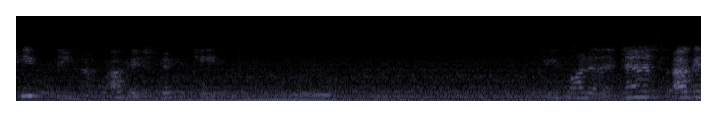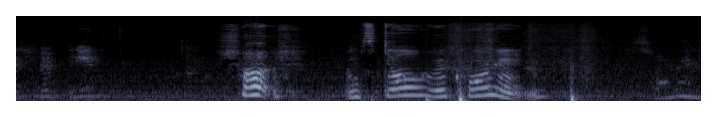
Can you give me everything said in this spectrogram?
Teeth thing on August 15th. Are you going to the dentist August 15th? Shush! I'm still recording. Sorry.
